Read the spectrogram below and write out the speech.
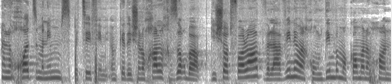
הלוחות זמנים ספציפיים כדי שנוכל לחזור בפגישות follow-up ולהבין אם אנחנו עומדים במקום הנכון.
